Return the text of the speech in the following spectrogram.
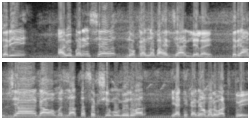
तरी आम्ही बऱ्याचशा लोकांना बाहेरच्या आणलेलं आहे. तरी आमच्या गावामधला आता सक्षम उमेदवार या ठिकाणी आम्हाला वाटतोय.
